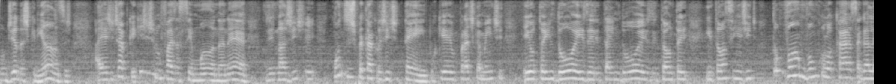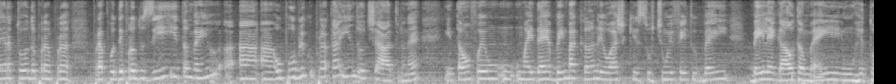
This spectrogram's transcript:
o Dia das Crianças? Aí a gente, ah, por que, que a gente não faz a semana, né? A gente, quantos espetáculos a gente tem? Porque praticamente eu tô em dois, ele tá em dois, então tem. Então, assim, a gente. Então vamos, vamos colocar essa galera toda para poder produzir e também o- a- a- o público para estar indo ao teatro, né? Então foi um- um- uma ideia bem bacana, eu acho que surtiu um efeito bem, bem legal também, um retorno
